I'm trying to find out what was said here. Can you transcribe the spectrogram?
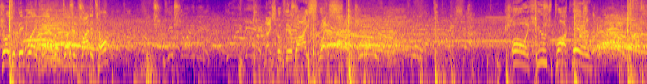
Throws a big right hand, but doesn't find its home. Nice hook there by Slice. Oh, a huge block there.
